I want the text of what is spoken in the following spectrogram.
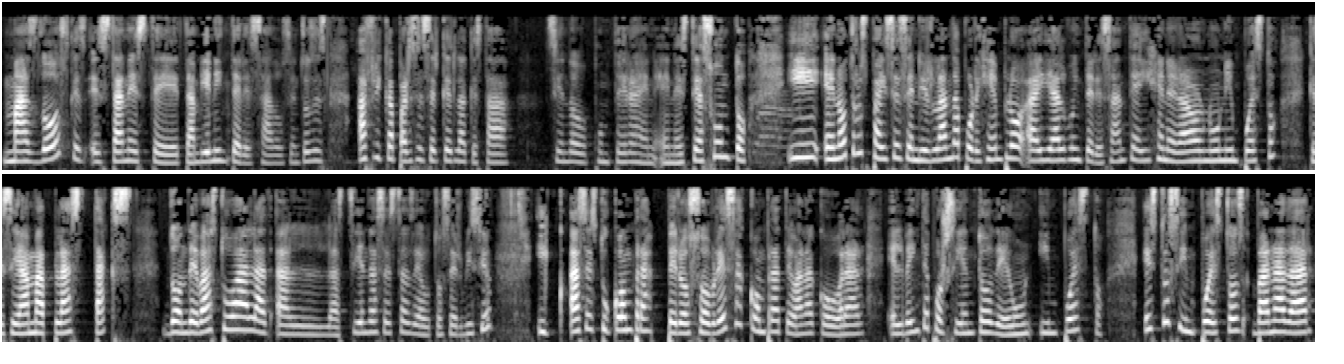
más dos que están este, también interesados. Entonces, África parece ser que es la que está siendo puntera en, este asunto. Y en otros países, en Irlanda, por ejemplo, hay algo interesante. Ahí generaron un impuesto que se llama Plus Tax, donde vas tú a, las tiendas estas de autoservicio y haces tu compra, pero sobre esa compra te van a cobrar el 20% de un impuesto. Estos impuestos van a dar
